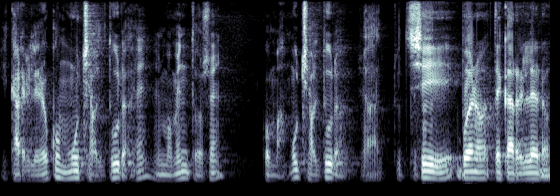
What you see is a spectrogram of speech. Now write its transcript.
Y carrilero con mucha altura, ¿eh? En momentos, ¿eh? Con más- mucha altura. O sea, tú- Sí, bueno, de carrilero.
